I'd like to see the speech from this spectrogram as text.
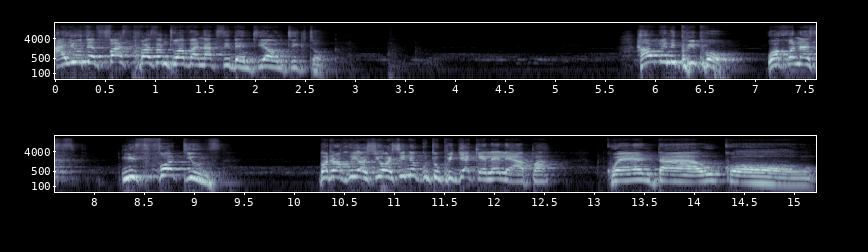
Are you the first person to have an accident here on tiktok how many people wako na misfortunes? But washinde kutupigia kelele hapa. Kwenda huko.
